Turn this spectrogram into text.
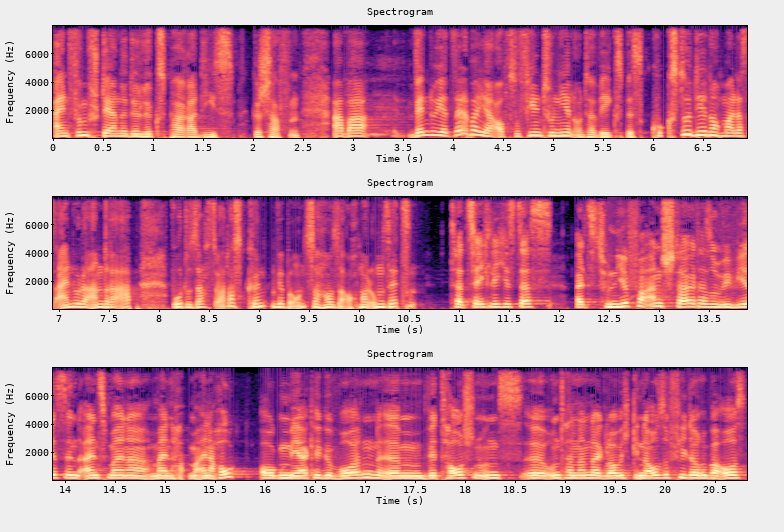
ein Fünf-Sterne-Deluxe-Paradies geschaffen. Aber wenn du jetzt selber ja auf so vielen Turnieren unterwegs bist, guckst du dir noch mal das ein oder andere ab, wo du sagst, oh, das könnten wir bei uns zu Hause auch mal umsetzen? Tatsächlich ist das als Turnierveranstalter, so wie wir es sind, eins meiner, meiner, meiner Hauptaugenmerke geworden. Ähm, wir tauschen uns äh, untereinander, glaube ich, genauso viel darüber aus,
